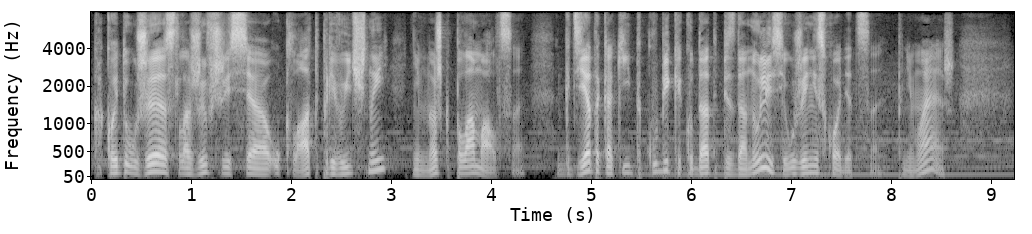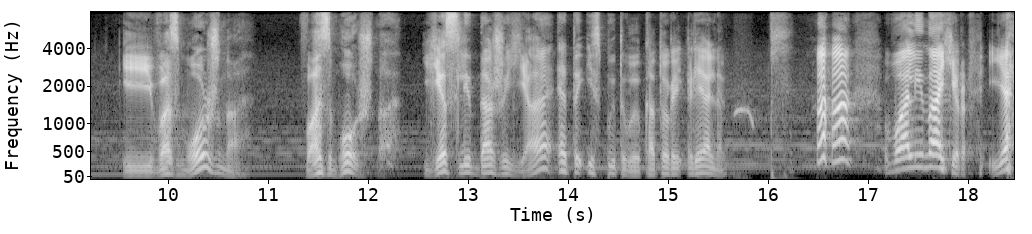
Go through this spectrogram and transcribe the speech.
Какой-то уже сложившийся уклад привычный немножко поломался. Где-то какие-то кубики куда-то пизданулись и уже не сходятся. Понимаешь? И возможно, возможно, если даже я это испытываю, который реально... Вали нахер! Я...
